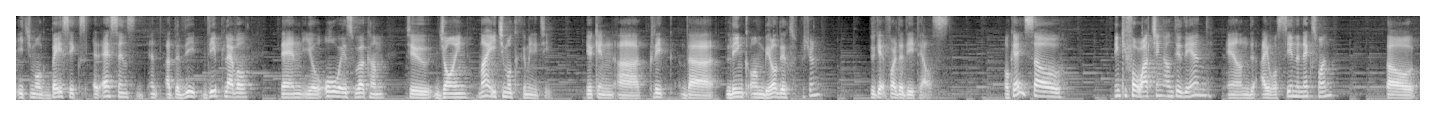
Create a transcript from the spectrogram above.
Ichimoku basics at essence and at the deep, deep level, then you're always welcome to join my Ichimoku community. You can uh, click the link on below the description to get further details. Okay, so thank you for watching until the end and I will see you in the next one. So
